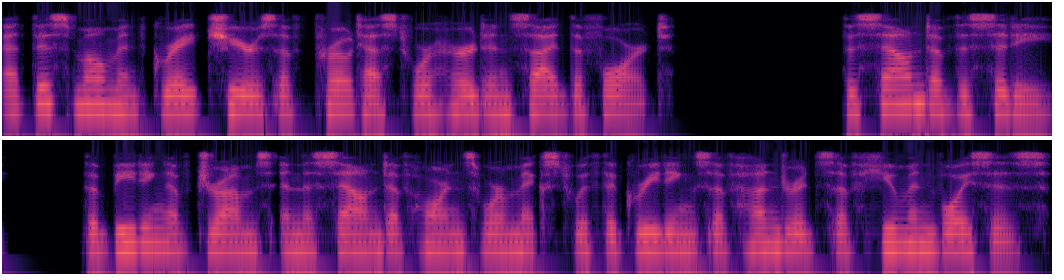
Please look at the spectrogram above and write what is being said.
At this moment great cheers of protest were heard inside the fort. The sound of the city, the beating of drums and the sound of horns were mixed with the greetings of hundreds of human voices.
